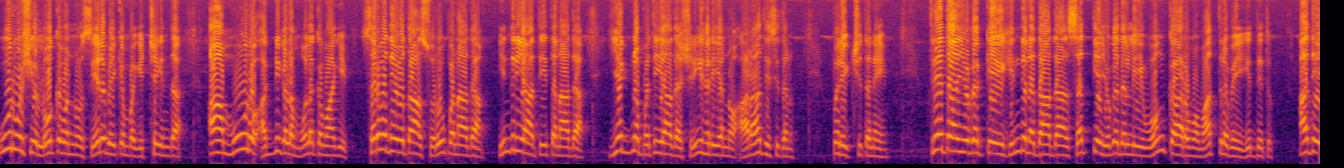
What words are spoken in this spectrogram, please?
ಊರ್ವಶಿಯ ಲೋಕವನ್ನು ಸೇರಬೇಕೆಂಬ ಇಚ್ಛೆಯಿಂದ ಆ ಮೂರು ಅಗ್ನಿಗಳ ಮೂಲಕವಾಗಿ ಸರ್ವದೇವತಾ ಸ್ವರೂಪನಾದ ಇಂದ್ರಿಯಾತೀತನಾದ ಯಜ್ಞಪತಿಯಾದ ಶ್ರೀಹರಿಯನ್ನು ಆರಾಧಿಸಿದನು. ಪರೀಕ್ಷಿತನೇ, ತ್ರೇತಾಯುಗಕ್ಕೆ ಹಿಂದಿನದಾದ ಸತ್ಯಯುಗದಲ್ಲಿ ಓಂಕಾರವು ಮಾತ್ರವೇ ಇದ್ದಿತು. ಅದೇ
